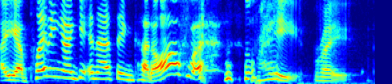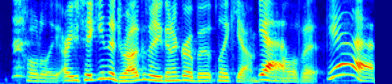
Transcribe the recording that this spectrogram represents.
Are you planning on getting that thing cut off? right. Right. Totally. Are you taking the drugs? Are you going to grow boobs? Like, yeah. Yeah. All of it. Yeah.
